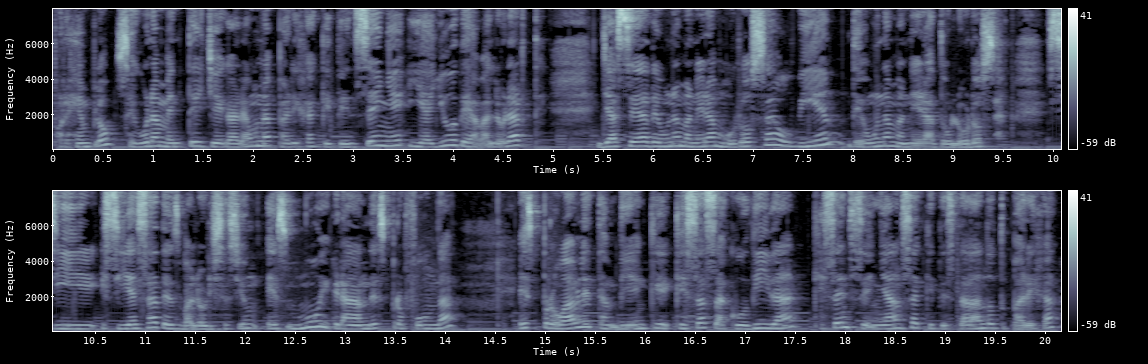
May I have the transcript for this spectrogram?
por ejemplo, seguramente llegará una pareja que te enseñe y ayude a valorarte, ya sea de una manera amorosa o bien de una manera dolorosa. Si, si esa desvalorización es muy grande, es profunda, es probable también que, esa sacudida, que esa enseñanza que te está dando tu pareja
